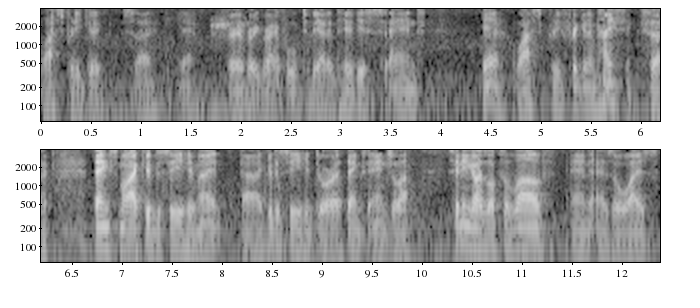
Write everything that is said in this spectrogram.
life's pretty good. So yeah, very very grateful to be able to do this and. Yeah, life's pretty freaking amazing. So, thanks, Mike. Good to see you here, mate. Uh, good to see you here, Dora. Thanks, Angela. Sending you guys lots of love, and as always,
